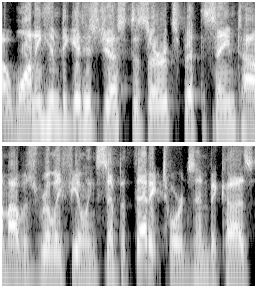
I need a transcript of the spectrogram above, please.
uh, wanting him to get his just desserts, but at the same time, I was really feeling sympathetic towards him because.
